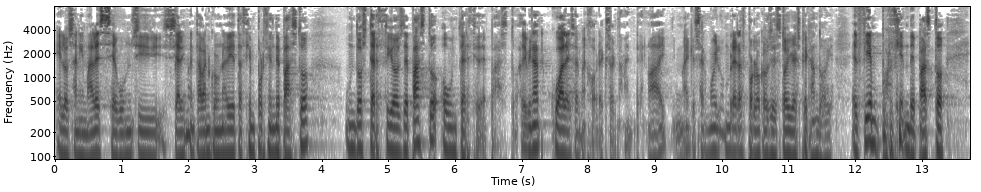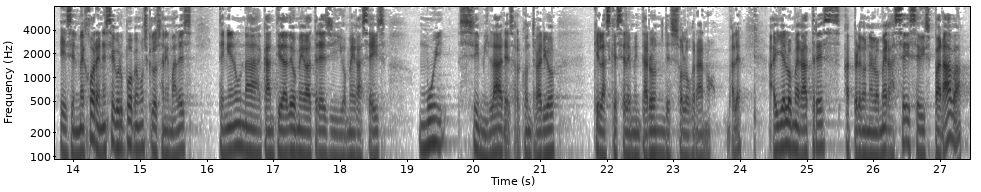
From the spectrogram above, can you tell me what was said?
en los animales según si se alimentaban con una dieta 100% de pasto, un dos tercios de pasto o un tercio de pasto. Adivinad cuál es el mejor exactamente. No hay, que ser muy lumbreras por lo que os estoy explicando hoy. El 100% de pasto es el mejor. En ese grupo vemos que los animales tenían una cantidad de omega 3 y omega 6 muy similares, al contrario que las que se alimentaron de solo grano, ¿vale? Ahí el omega 3, ah, perdón, el omega 6 se disparaba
